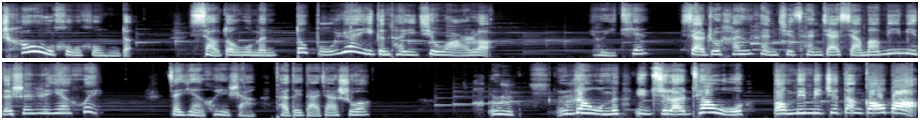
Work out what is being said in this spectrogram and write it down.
臭烘烘的。小动物们都不愿意跟他一起玩了。有一天，小猪憨憨去参加小猫咪咪的生日宴会，在宴会上，他对大家说：“嗯，让我们一起来跳舞，帮咪咪切蛋糕吧。”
